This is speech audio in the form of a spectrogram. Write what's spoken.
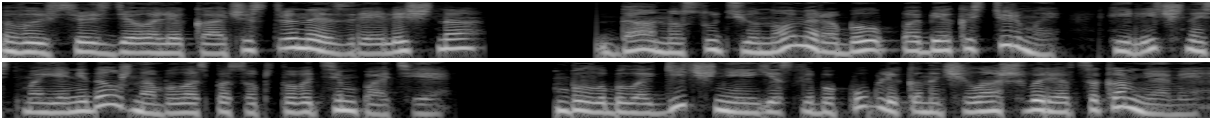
Вы все сделали качественно и зрелищно. Да, но сутью номера был побег из тюрьмы, и личность моя не должна была способствовать симпатии. Было бы логичнее, если бы публика начала швыряться камнями.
